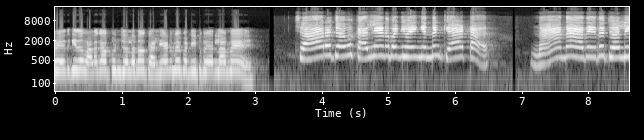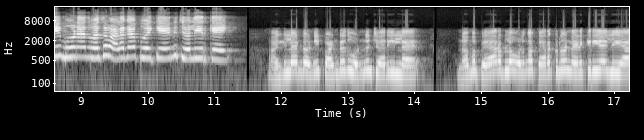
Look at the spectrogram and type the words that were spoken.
அப்ப எதுக்கு இதை வளகாப்புன்னு சொல்லணும்? கல்யாணமே பண்ணிட்டு போயிடலாமே. அகிலாண்டோ நீ பண்றது ஒன்றும் சரியில்லை. நம்ம பேரப்புல ஒழுங்கா பிறக்கணும்னு நினைக்கிறியா இல்லையா.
